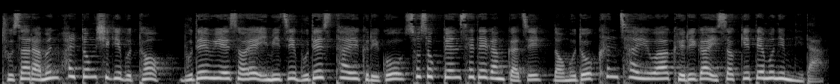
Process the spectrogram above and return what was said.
두 사람은 활동 시기부터 무대 위에서의 이미지, 무대 스타일 그리고 소속된 세대감까지 너무도 큰 차이와 괴리가 있었기 때문입니다.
